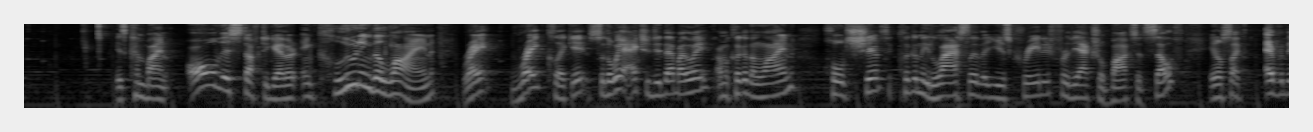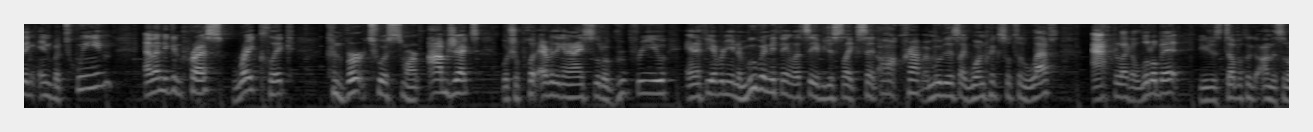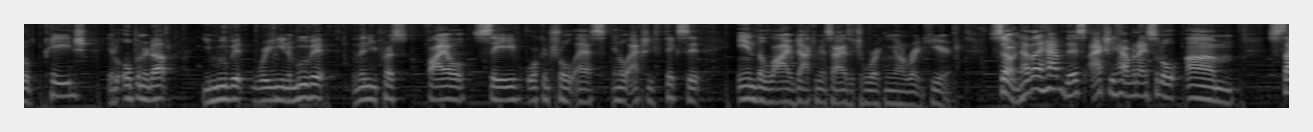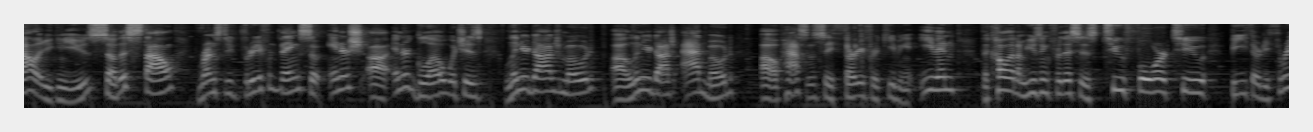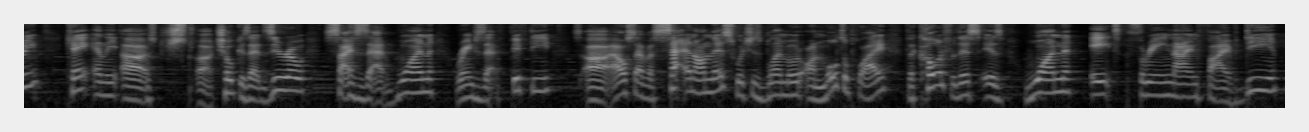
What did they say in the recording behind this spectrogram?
is combine all this stuff together, including the line, right? Right click it. So the way I actually did that, by the way, I'm gonna click on the line, hold shift, click on the last layer that you just created for the actual box itself. It'll select everything in between, and then you can press right click, convert to a smart object, which will put everything in a nice little group for you. And if you ever need to move anything, let's say if you just like said, oh crap, I moved this like one pixel to the left, after like a little bit, you just double click on this little page, it'll open it up, you move it where you need to move it, and then you press File, Save, or Control S, and it'll actually fix it in the live document size that you're working on right here. So now that I have this, I actually have a nice little um, style that you can use. So this style runs through three different things. So inner, uh, inner glow, which is linear dodge mode, uh, linear dodge add mode, uh, opacity, let's say 30 for keeping it even. The color that I'm using for this is 242B33. Okay, and the uh, uh, choke is at 0, size is at 1, range is at 50. Uh, I also have a satin on this, which is blend mode on multiply. The color for this is 18395D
